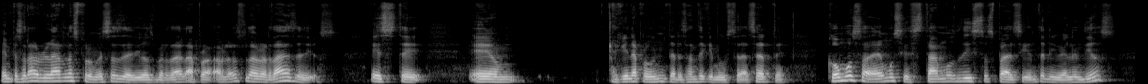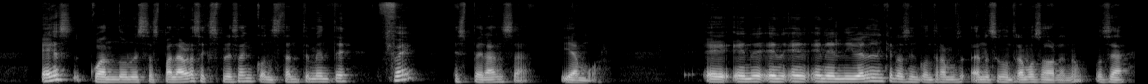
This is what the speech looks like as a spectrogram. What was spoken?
empezar a hablar las promesas de Dios, ¿verdad? A hablar las verdades de Dios. Este, eh, aquí hay una pregunta interesante que me gustaría hacerte. ¿Cómo sabemos si estamos listos para el siguiente nivel en Dios? Es cuando nuestras palabras expresan constantemente fe, esperanza y amor. Eh, en, el nivel en el que nos encontramos, nos encontramos ahora, ¿no? O sea,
